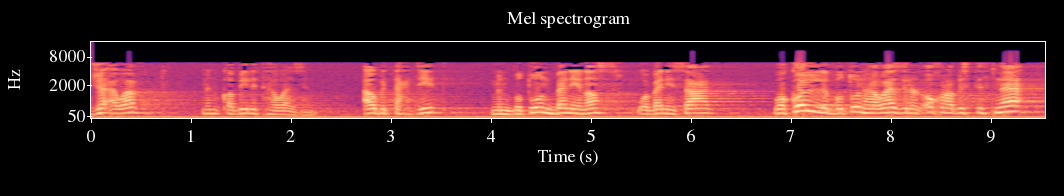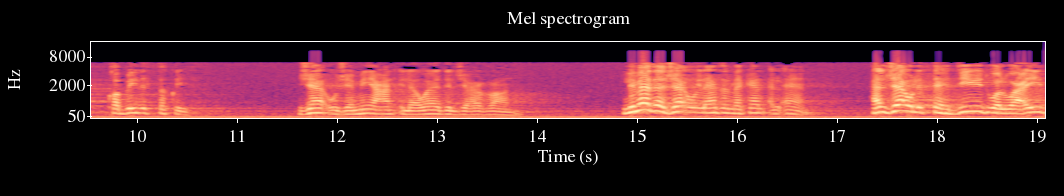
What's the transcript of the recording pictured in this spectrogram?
جاء وفد من قبيلة هوازن أو بالتحديد من بطون بني نصر وبني سعد وكل بطون هوازن الأخرى باستثناء قبيلة ثقيف جاءوا جميعا إلى وادي الجعرانة لماذا جاءوا إلى هذا المكان الآن؟ هل جاءوا للتهديد والوعيد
